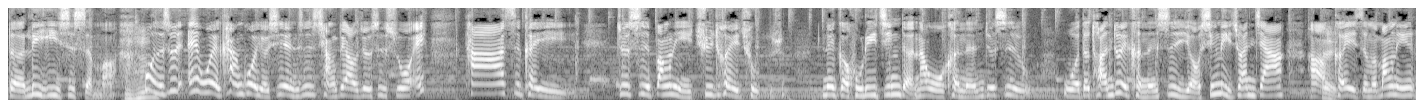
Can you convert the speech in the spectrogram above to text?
的利益是什么？嗯、或者是哎、欸，我也看过有些人就是强调，就是说，哎、欸，他是可以就是帮你驱退出。那个狐狸精的，那我可能就是我的团队可能是有心理专家，好，可以怎么帮您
